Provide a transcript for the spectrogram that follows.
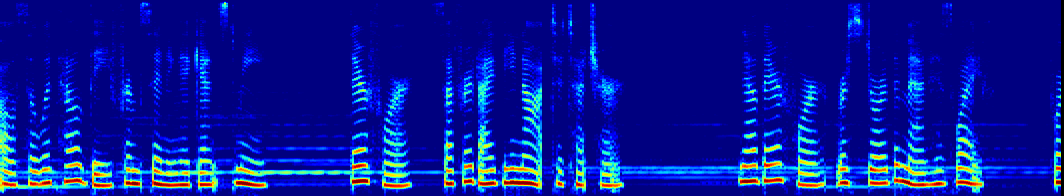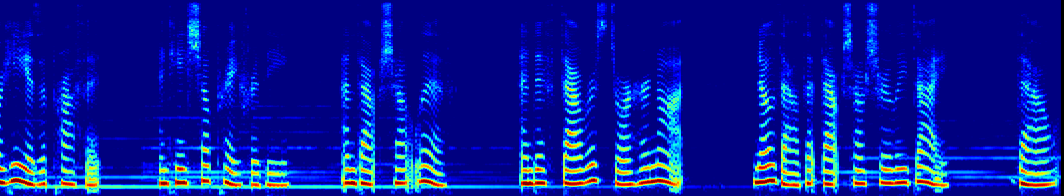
also withheld thee from sinning against me. Therefore suffered I thee not to touch her. Now therefore restore the man his wife, for he is a prophet, and he shall pray for thee, and thou shalt live. And if thou restore her not, know thou that thou shalt surely die, thou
